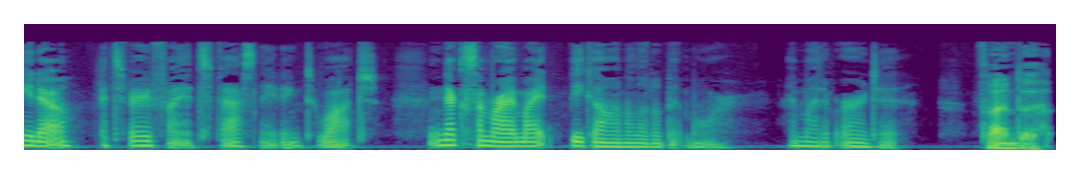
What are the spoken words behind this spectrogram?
You know, it's very fun. It's fascinating to watch. Next summer, I might be gone a little bit more. I might have earned it find a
